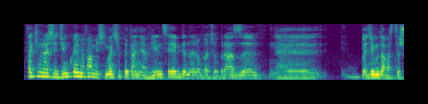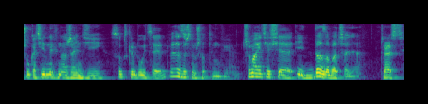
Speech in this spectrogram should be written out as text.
W takim razie dziękujemy Wam, jeśli macie pytania więcej, jak generować obrazy. E, będziemy dla Was też szukać innych narzędzi. Subskrybujcie, ja zresztą już o tym mówiłem. Trzymajcie się i do zobaczenia. Cześć.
